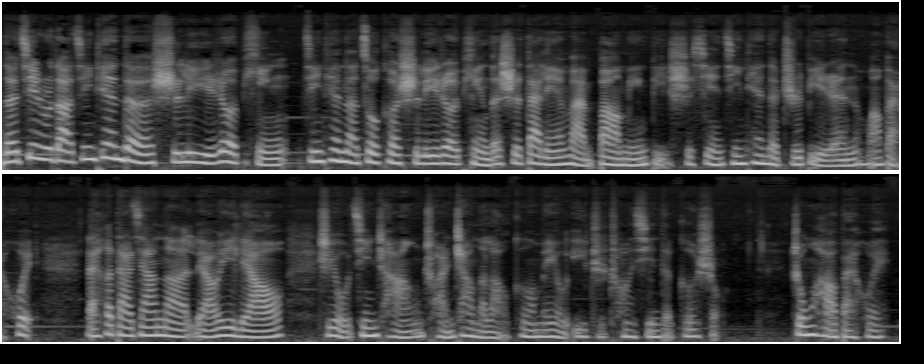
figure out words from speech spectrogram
的，进入到今天的实力热评。今天呢，做客实力热评的是大连晚报名笔视线今天的执笔人王百惠，来和大家呢聊一聊只有经常传唱的老歌，没有一直创新的歌手。中午好，百惠。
